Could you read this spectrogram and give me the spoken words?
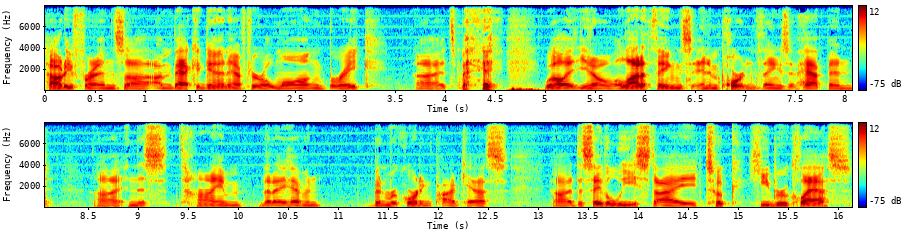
Howdy, friends. Uh, I'm back again after a long break. Uh, it's been, well, it, you know, a lot of things and important things have happened uh, in this time that I haven't been recording podcasts. Uh, to say the least, I took Hebrew class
